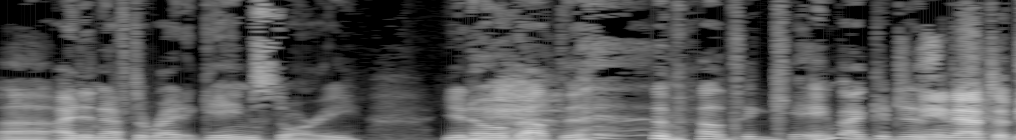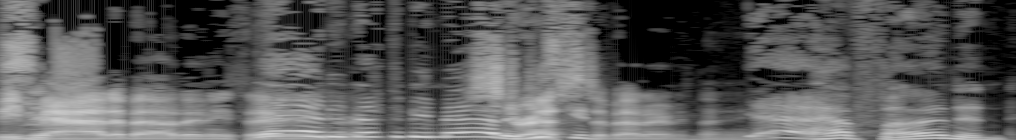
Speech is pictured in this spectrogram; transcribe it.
uh, I didn't have to write a game story, you know, about the, about the game. I could you just, didn't have to be sit- mad about anything. yeah, I didn't have to be mad. Stressed could, about anything. yeah, have fun and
